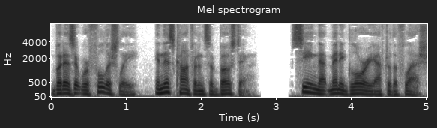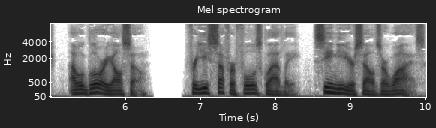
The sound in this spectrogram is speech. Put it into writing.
but as it were foolishly, in this confidence of boasting. Seeing that many glory after the flesh, I will glory also. For ye suffer fools gladly, seeing ye yourselves are wise.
